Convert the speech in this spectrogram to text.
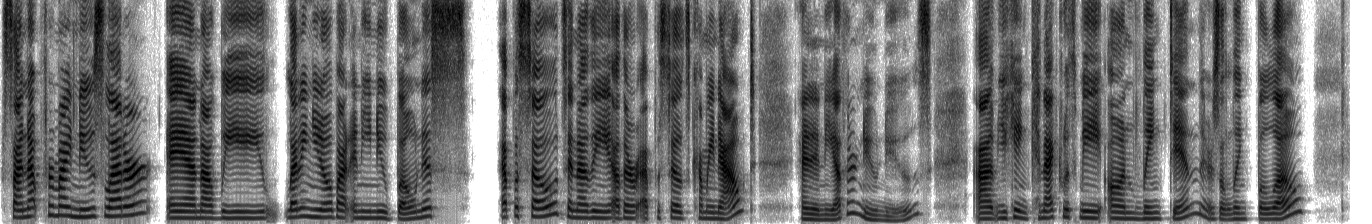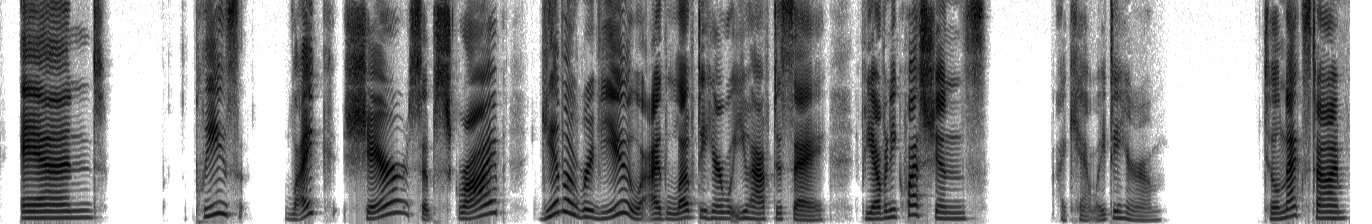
Sign up for my newsletter, and I'll be letting you know about any new bonus episodes and any other episodes coming out and any other new news. Um, you can connect with me on LinkedIn, there's a link below. And please like, share, subscribe, give a review. I'd love to hear what you have to say. If you have any questions, I can't wait to hear them. Till next time.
